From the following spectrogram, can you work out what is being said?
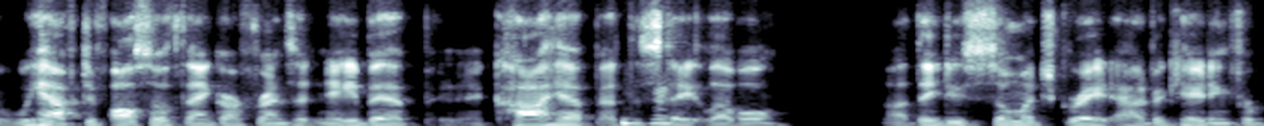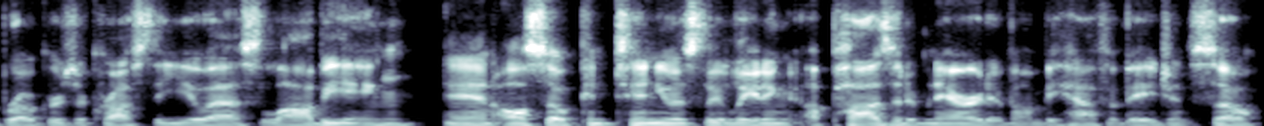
we have to also thank our friends at NABIP and CAHIP at the mm-hmm. state level uh, they do so much great advocating for brokers across the US, lobbying, and also continuously leading a positive narrative on behalf of agents. So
